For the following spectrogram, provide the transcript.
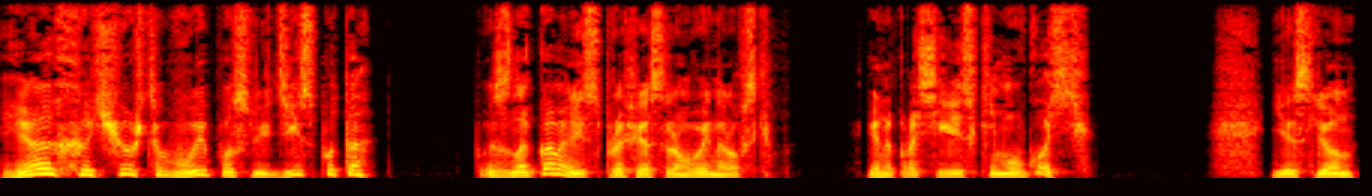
«Я хочу, чтобы вы после диспута познакомились с профессором Войнаровским и напросились к нему в гости. Если он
